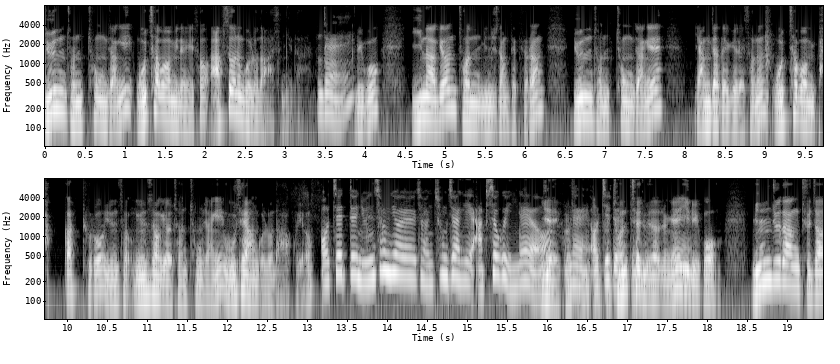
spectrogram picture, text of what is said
윤 전 총장이 오차 범위 내에서 앞서는 걸로 나왔습니다. 네. 그리고 이낙연 전 민주당 대표랑 윤 전 총장의 양자 대결에서는 오차 범위 바깥으로 윤석, 윤석열 전 총장이 우세한 걸로 나왔고요. 어쨌든 윤석열 전 총장이 앞서고 있네요. 예, 그렇습니다. 네, 그러니까 전체 주자 중에 네. 1위고 민주당 주자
